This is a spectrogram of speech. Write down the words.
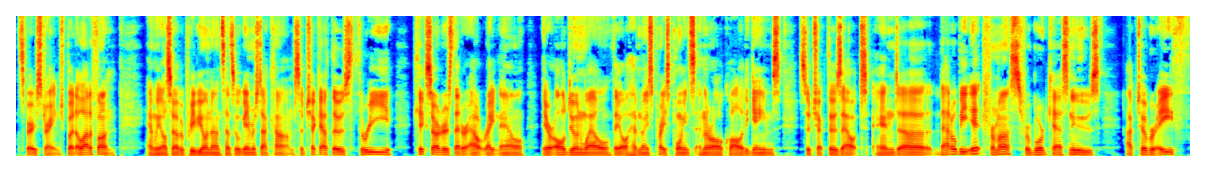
It's very strange, but a lot of fun. And we also have a preview on nonsensicalgamers.com. So check out those three Kickstarters that are out right now. They are all doing well. They all have nice price points and they're all quality games. So check those out. And uh, that'll be it from us for Boardcast News, October 8th.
